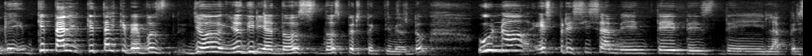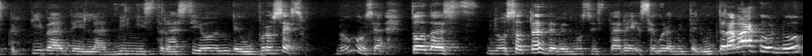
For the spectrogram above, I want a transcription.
ok. ¿Qué tal, qué tal que vemos? Yo, yo diría dos, dos perspectivas, ¿no? Uno es precisamente desde la perspectiva de la administración de un proceso, ¿no? O sea, todas nosotras debemos estar eh, seguramente en un trabajo, ¿no?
